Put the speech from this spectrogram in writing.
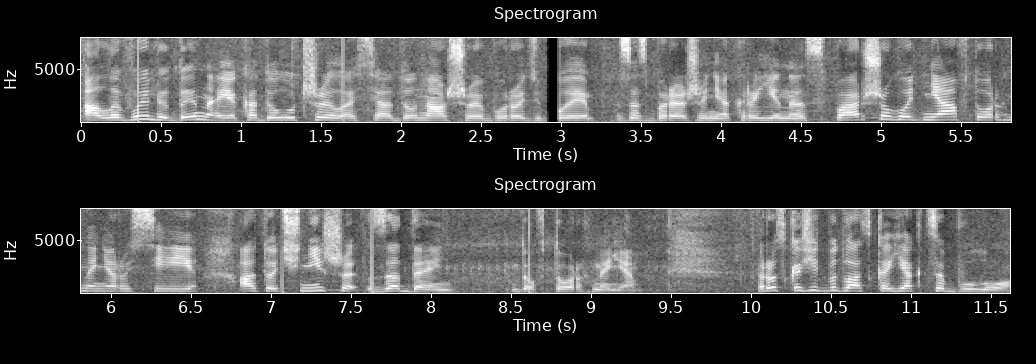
але ви людина, яка долучилася до нашої боротьби за збереження країни з першого дня вторгнення Росії, а точніше за день до вторгнення. Розкажіть, будь ласка, як це було?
